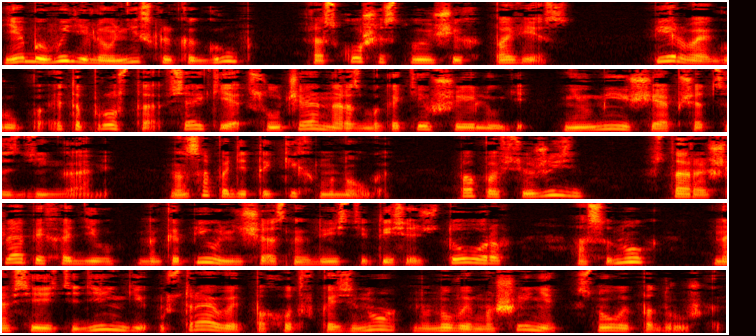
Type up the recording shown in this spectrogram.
Я бы выделил несколько групп роскошествующих повес. Первая группа – это просто всякие случайно разбогатевшие люди, не умеющие общаться с деньгами. На Западе таких много. Папа всю жизнь в старой шляпе ходил, накопил несчастных 200 тысяч долларов, а сынок на все эти деньги устраивает поход в казино на новой машине с новой подружкой.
